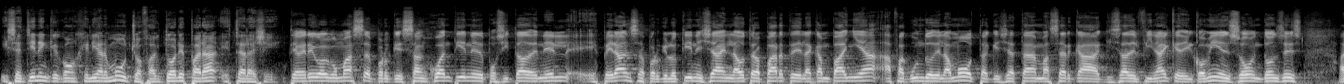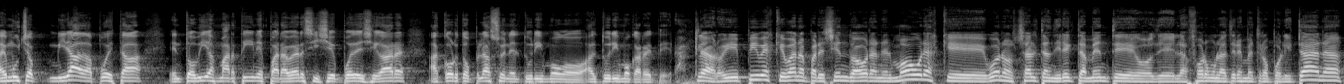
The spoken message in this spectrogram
y se tienen que congeniar muchos factores para estar allí. Te agrego algo más eh, porque San Juan tiene depositada en él eh, esperanza, porque lo tiene ya en la otra parte de la campaña a Facundo de la Mota, que ya está más cerca quizá del final que del comienzo. Entonces hay mucha mirada puesta en Tobías Martínez para ver si puede llegar a corto plazo en el turismo, al turismo carretera. Claro, y pibes que van apareciendo ahora en el Mouras que, bueno, saltan directamente o de la Fórmula 3 Metropolitana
